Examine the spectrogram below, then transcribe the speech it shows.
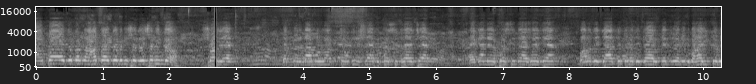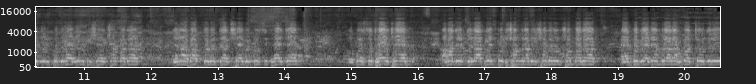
আহ্বায়ক এবং আহ্বায়ক এবং সদস্যবৃন্দ সরলেন ডক্টর নামুল্লাহ চৌধুরী সাহেব উপস্থিত হয়েছেন এখানে উপস্থিত হয়েছেন বাংলাদেশ জাতীয়তাবাদী দল, কেন্দ্রীয় নির্বাহী কমিটির ক্ষুদ্র ঋণ বিষয়ক সম্পাদক জনাব আব্দুর রাজ্জাক সাহেব উপস্থিত হয়েছেন। উপস্থিত হয়েছেন আমাদের জেলা বিএনপির সংগ্রামী সাধারণ সম্পাদক অ্যাডভোকেট ইমরান আহমদ চৌধুরী।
